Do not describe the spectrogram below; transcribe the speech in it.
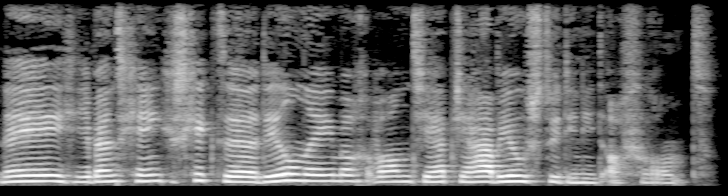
Nee, je bent geen geschikte deelnemer, want je hebt je HBO-studie niet afgerond.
